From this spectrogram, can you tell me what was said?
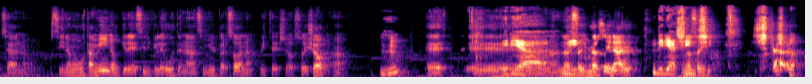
o sea, no, si no me gusta a mí, no quiere decir que le gusten a 100.000 personas, ¿viste? Yo soy yo, este, diría, no, soy, nadie. Diría Shinji.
